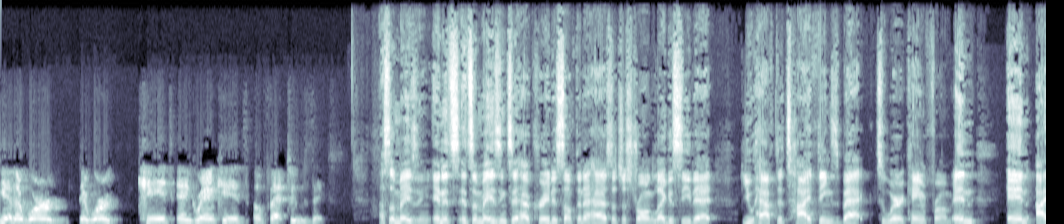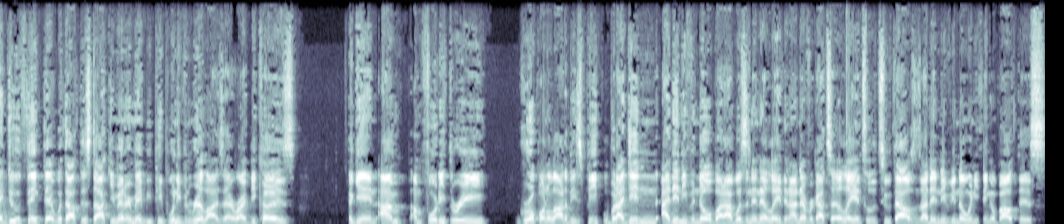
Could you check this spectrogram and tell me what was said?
yeah, there were there were kids and grandkids of Fat Tuesdays. That's amazing, and it's it's amazing to have created something that has such a strong legacy that you have to tie things back to where it came from. And and I do think that without this documentary, maybe people wouldn't even realize that, right? Because again, I'm I'm 43, grew up on a lot of these people, but I didn't I didn't even know about it. I wasn't in LA then. I never got to LA until the 2000s. I didn't even know anything about this,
